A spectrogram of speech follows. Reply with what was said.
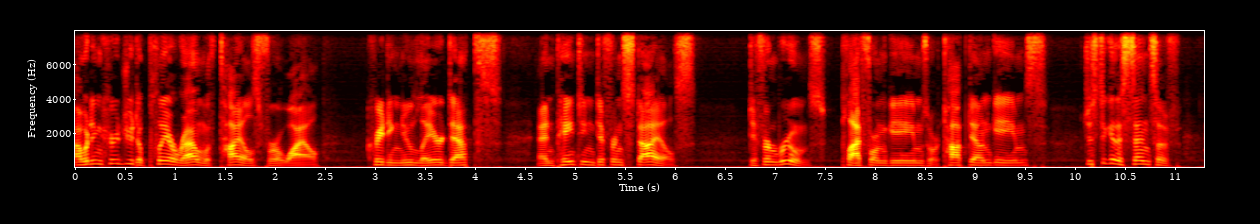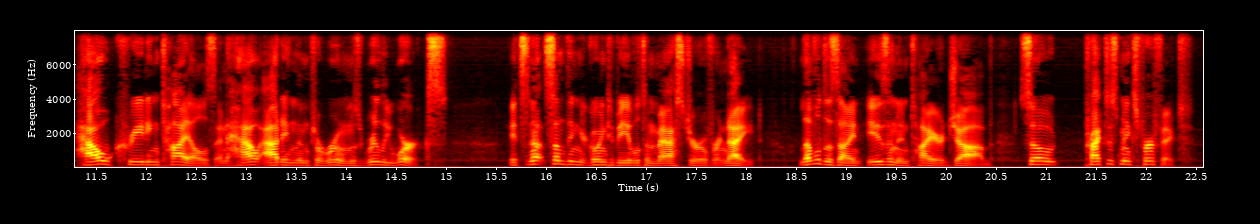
I would encourage you to play around with tiles for a while creating new layer depths, and painting different styles, different rooms, platform games or top down games, just to get a sense of how creating tiles and how adding them to rooms really works. It's not something you're going to be able to master overnight. Level design is an entire job, so practice makes perfect.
